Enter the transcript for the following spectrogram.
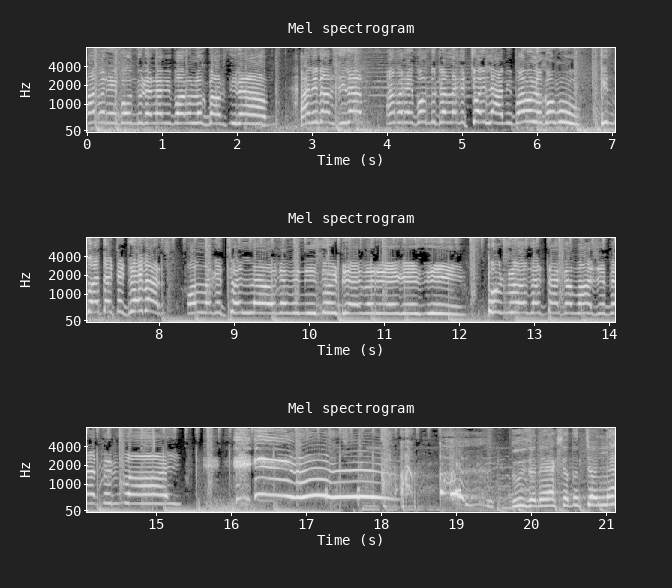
আমার এই বন্ধুটার আমি বড় লোক ভাবছিলাম। আমি ভাবছিলাম, আমার এই বন্ধুটার লাগে চললাম আমি বড় লোক হবু কিন্তু হয়তো একটা ড্রাইভার ওর লাগে চললাম আমি নিজেও ড্রাইভার হয়ে গেছি। পনেরো হাজার টাকা মাসে বেতন পাই। দুইজনে একসাথে চললে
